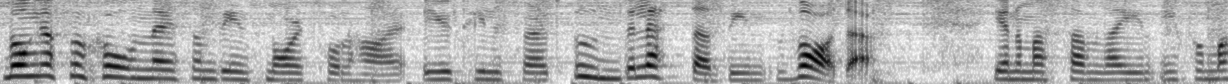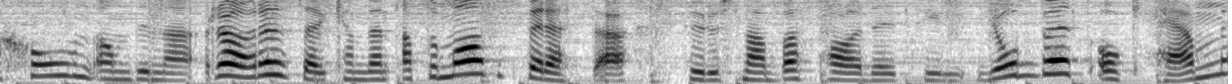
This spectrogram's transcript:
Många funktioner som din smartphone har är ju till för att underlätta din vardag. Genom att samla in information om dina rörelser kan den automatiskt berätta hur du snabbast tar dig till jobbet och hem.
